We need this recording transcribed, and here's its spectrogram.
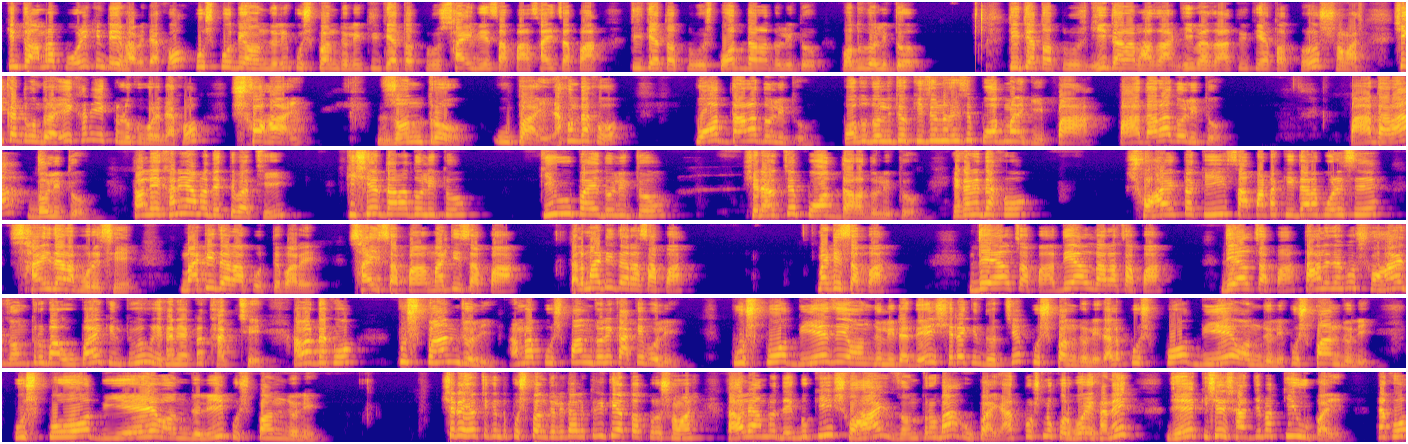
কিন্তু আমরা পড়ি কিন্তু এভাবে, দেখো, পুষ্প দিয়ে অঞ্জলি, পুষ্পাঞ্জলি, তৃতীয় তৎপুরুষ ছাই দিয়ে চাপা ছাই চাপা তৃতীয় তৎপুরুষ, পদ দ্বারা দলিত, পদদলিত, তৃতীয় তৎপুরুষ, ঘি দ্বারা ভাজা, ঘি ভাজা, তৃতীয় তৎপুরুষ, সমাস। শিক্ষার্থী বন্ধুরা, এখানে একটু লক্ষ্য করে দেখো, সহায়, যন্ত্র, উপায়। এখন দেখো পদ দ্বারা দলিত। পদদলিত কি জন্য হয়েছে? পদ মানে কি? পা। পা দ্বারা দলিত। পা দ্বারা দলিত। তাহলে এখানে আমরা দেখতে পাচ্ছি, কিসের দ্বারা দলিত? কি উপায়ে দলিত। সেটা হচ্ছে পদ দ্বারা দলিত। এখানে দেখো, সহায়কটা কি? চাপাটা কি দ্বারা পড়েছে? ছাই দ্বারা পড়েছে। মাটি দ্বারা পড়তে পারে। ছাই চাপা, মাটি চাপা। তাহলে মাটি দ্বারা চাপা। মাটি চাপা, দেয়াল চাপা, দেয়াল দ্বারা চাপা, দেয়াল চাপা। তাহলে দেখো সহায় যন্ত্র বা উপায় কিন্তু এখানে একটা থাকছে। আবার দেখো পুষ্পাঞ্জলি, আমরা পুষ্পাঞ্জলি কাকে বলি? পুষ্প দিয়ে যে অঞ্জলিটা দেই সেটা কিন্তু হচ্ছে পুষ্পাঞ্জলি। তাহলে পুষ্প দিয়ে অঞ্জলি, পুষ্পাঞ্জলি। পুষ্প দিয়ে অঞ্জলি, পুষ্পাঞ্জলি। সেটাই হচ্ছে কিন্তু পুষ্পাঞ্জলি তাহলে তৃতীয় তৎপুরুষ সমাস। তাহলে আমরা দেখব কি? সহায় যন্ত্র বা উপায়। আর প্রশ্ন করব এখানে যে কিসের সাহায্যে বা কি উপায়ে? দেখো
